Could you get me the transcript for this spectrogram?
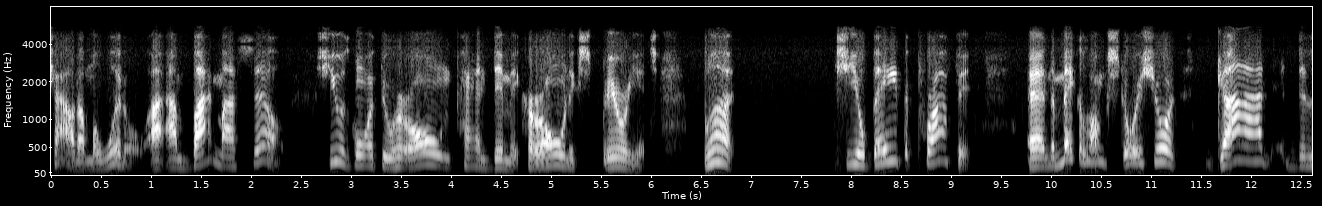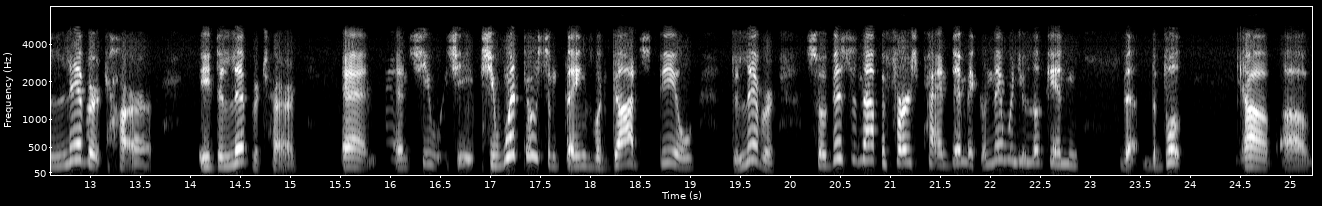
child. I'm a widow. I, I'm by myself." She was going through her own pandemic, her own experience, but she obeyed the prophet. And to make a long story short, God delivered her. He delivered her and and she she she went through some things, but God still delivered. So this is not the first pandemic. And then when you look in the the book of of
